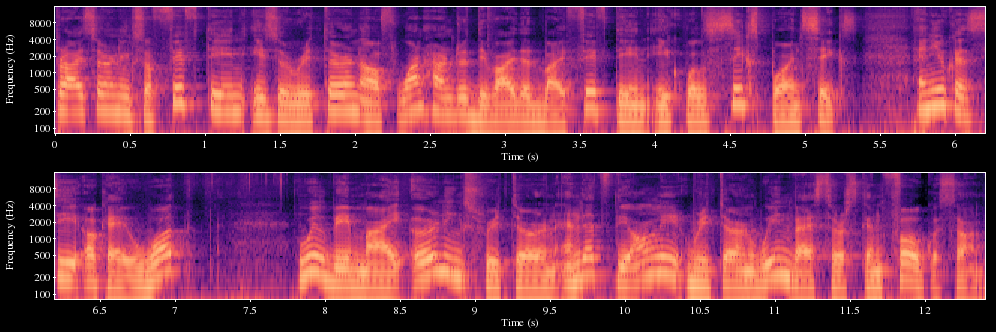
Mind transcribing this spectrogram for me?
Price earnings of 15 is a return of 100 divided by 15 equals 6.6. And you can see, okay, what will be my earnings return, and that's the only return we investors can focus on.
